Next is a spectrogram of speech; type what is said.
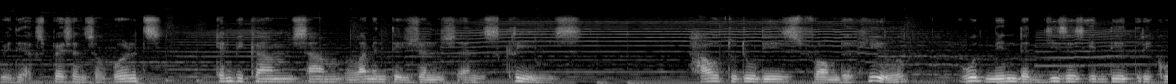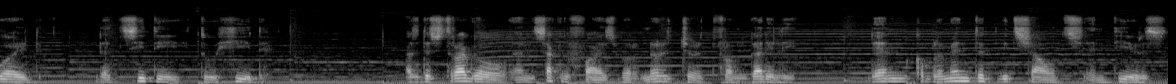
with the expressions of words can become some lamentations and screams. How to do this from the hill would mean that Jesus indeed required that city to heed. As the struggle and sacrifice were nurtured from Galilee, then complemented with shouts and tears,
